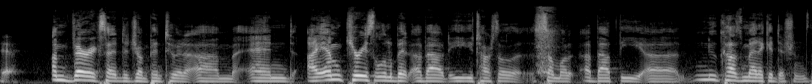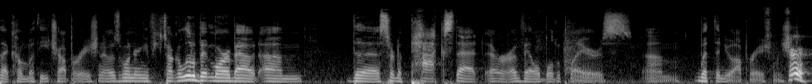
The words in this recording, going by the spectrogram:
Yeah. I'm very excited to jump into it. Um, and I am curious a little bit about, you talked somewhat about the uh, new cosmetic additions that come with each operation. I was wondering if you could talk a little bit more about um, the sort of packs that are available to players um, with the new operation. Sure.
